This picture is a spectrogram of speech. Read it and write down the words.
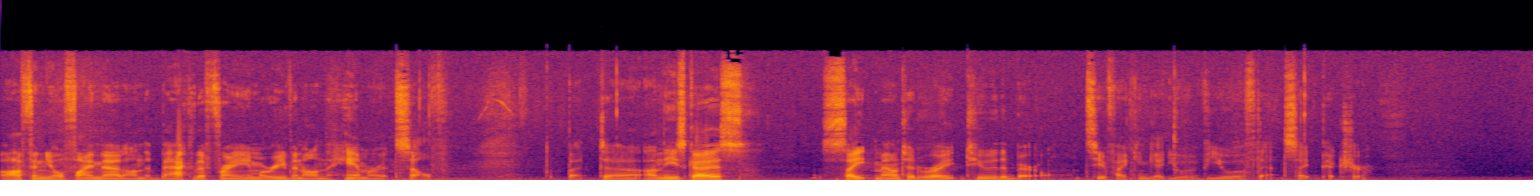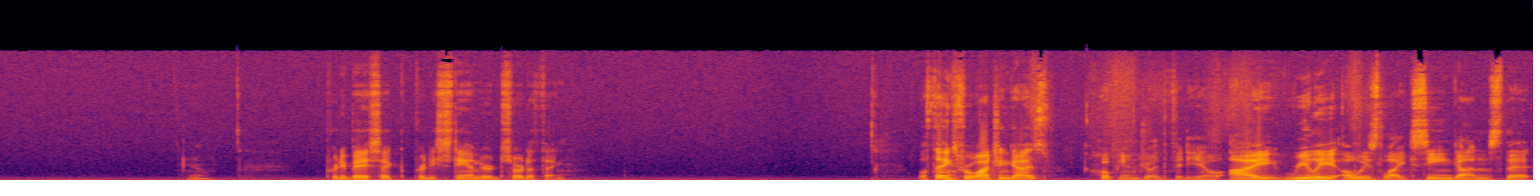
Often you'll find that on the back of the frame or even on the hammer itself. But uh, on these guys, sight mounted right to the barrel. Let's see if I can get you a view of that sight picture. Yeah. Pretty basic, pretty standard sort of thing. Well, thanks for watching, guys. Hope you enjoyed the video. I really always like seeing guns that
